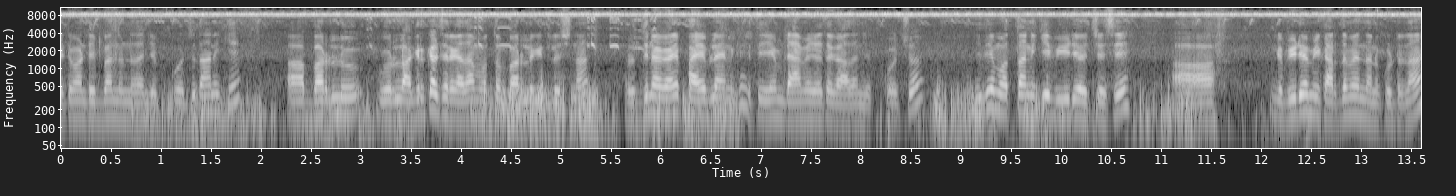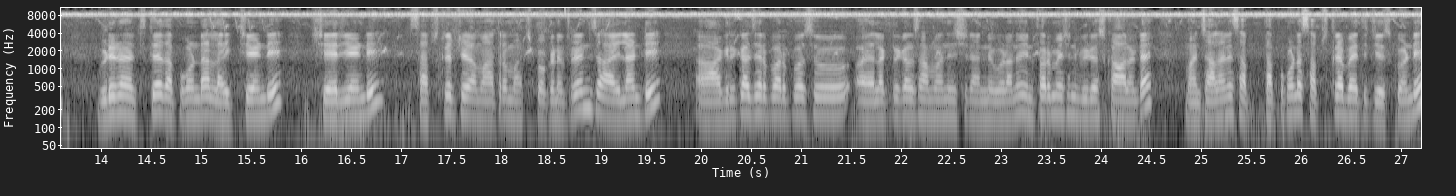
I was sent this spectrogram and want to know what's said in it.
ఎటువంటి ఇబ్బంది ఉండదని చెప్పుకోవచ్చు. దానికి బర్రెలు గొర్రెలు అగ్రికల్చర్ కదా మొత్తం బర్రెలు గిట్లు వచ్చినా రుద్దినా కానీ పైప్ లైన్కి అయితే ఏం డ్యామేజ్ అయితే కాదని చెప్పుకోవచ్చు. ఇది మొత్తానికి వీడియో వచ్చేసి ఇంకా వీడియో మీకు అర్థమైంది అనుకుంటున్నా. వీడియో నచ్చితే తప్పకుండా లైక్ చేయండి షేర్ చేయండి. సబ్స్క్రైబ్ చేయడం మాత్రం మర్చిపోకండి ఫ్రెండ్స్. ఇలాంటి అగ్రికల్చర్ పర్పస్ ఎలక్ట్రికల్ సంబంధించిన అన్ని కూడాను ఇన్ఫర్మేషన్ వీడియోస్ కావాలంటే మన ఛానల్ని సబ్ తప్పకుండా సబ్స్క్రైబ్ అయితే చేసుకోండి.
